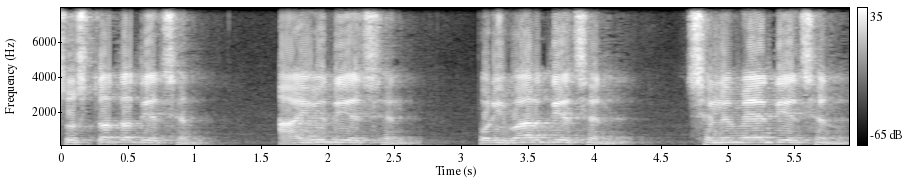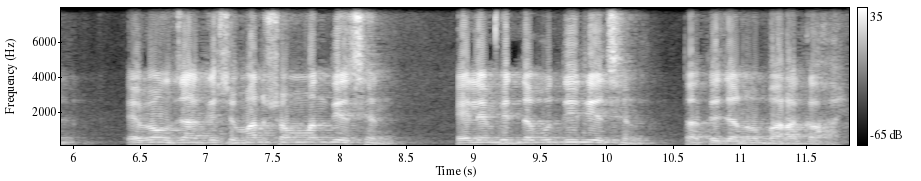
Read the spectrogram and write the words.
সুস্থতা দিয়েছেন, আয়ু দিয়েছেন, পরিবার দিয়েছেন ছেলে মেয়ে দিয়েছেন, এবং যা কিছু মান সম্মান দিয়েছেন, এলেম বিদ্যা বুদ্ধি দিয়েছেন, তাতে যেন বারাকা হয়।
